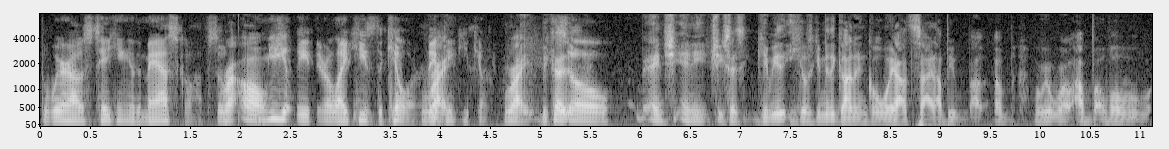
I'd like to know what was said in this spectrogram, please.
The warehouse taking the mask off. So Right, oh. immediately they're like, "He's the killer." They Right. think he killed. him. Right, because So- and she and he, she says, "Give me." He goes, "Give me the gun and go away outside. I'll be. I'll, I'll, we're we're, we'll,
